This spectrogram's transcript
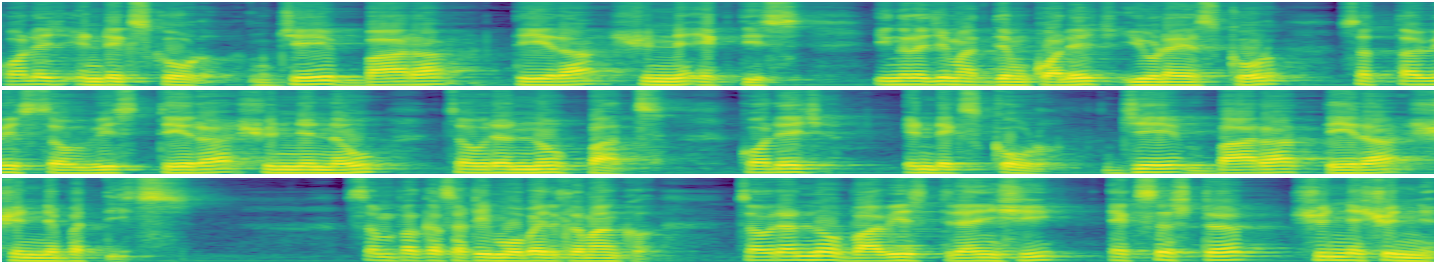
कॉलेज इंडेक्स कोड जे बारा तेरा शून्य एकतीस. इंग्रजी माध्यम कॉलेज युडायस कोड सत्तावीस सव्वीस तेरा शून्य नऊ चौऱ्याण्णव पाच. कॉलेज इंडेक्स कोड जे बारा तेरा शून्य बत्तीस. संपर्कासाठी मोबाईल क्रमांक चौऱ्याण्णव बावीस त्र्याऐंशी एकसष्ट शून्य शून्य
